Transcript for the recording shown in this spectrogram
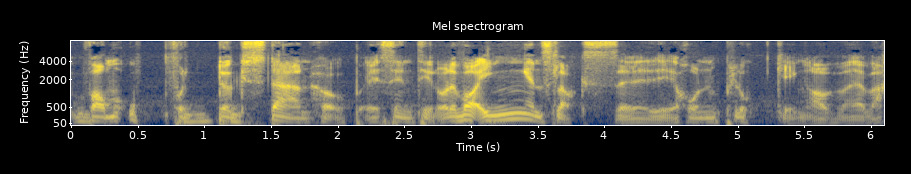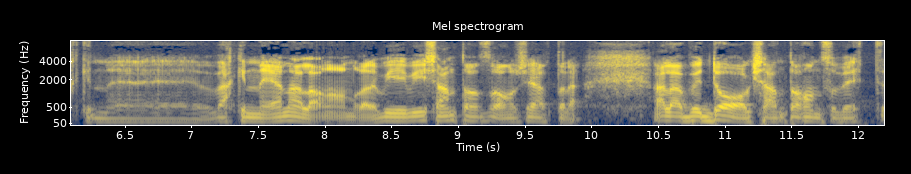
varme opp for Doug Stanhope i sin tid, og det var ingen slags eh, håndplukking av eh, verken, eh, den ene eller den andre. Vi, vi, kjente han som arrangerte det. Eller Dag kjente han så vidt.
